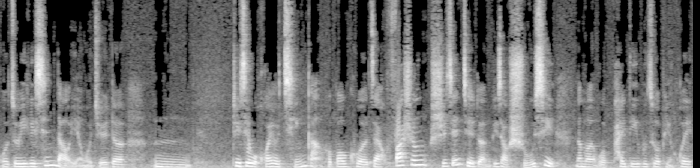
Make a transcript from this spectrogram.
我作为一个新导演，我觉得，嗯。这些我怀有情感和包括在发生时间阶段比较熟悉，那么我拍第一部作品会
